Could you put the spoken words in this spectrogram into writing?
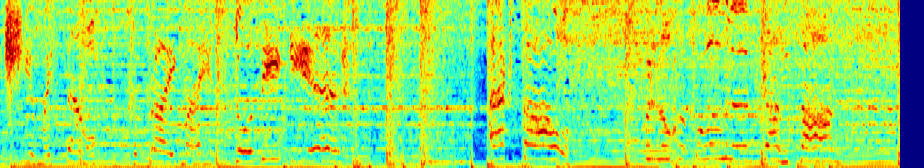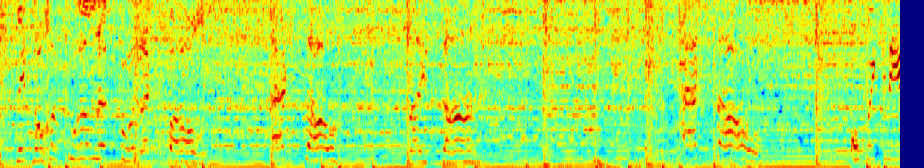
Ek gee myself, gebruik my tot die eer. Ek sal een oomlik kan staan Net nog een oomlik voor ek val Ek sal bly staan op my knie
